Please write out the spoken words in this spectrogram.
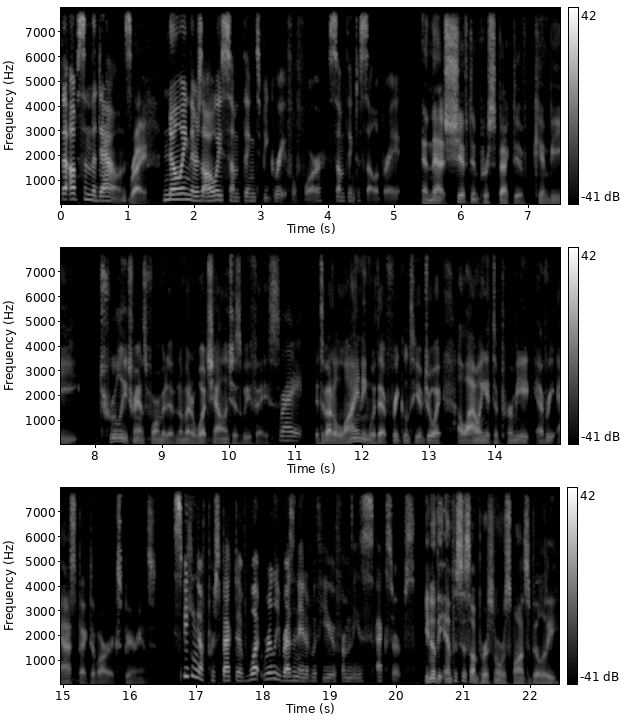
The ups and the downs. Right. Knowing there's always something to be grateful for, something to celebrate. And that shift in perspective can be truly transformative no matter what challenges we face. Right. It's about aligning with that frequency of joy, allowing it to permeate every aspect of our experience. Speaking of perspective, what really resonated with you from these excerpts? You know, the emphasis on personal responsibility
